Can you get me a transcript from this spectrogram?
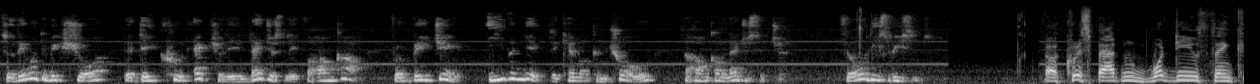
So they want to make sure that they could actually legislate for Hong Kong from Beijing, even if they cannot control the Hong Kong legislature. So all these reasons. Uh, Chris Patten, what do you think?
